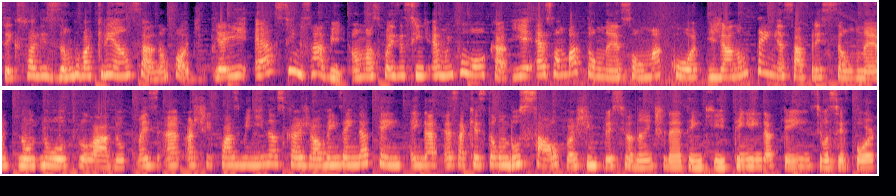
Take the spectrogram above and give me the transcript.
Sexualizando uma criança. Não pode. E aí é assim, sabe? É umas coisas assim, é muito louca. E é só um batom, né? É só uma cor. E já não tem essa pressão, né? No, no outro lado. Mas é, acho que com as meninas, com as jovens ainda tem. Ainda essa questão do salto, eu acho impressionante, né? Tem que. Tem, ainda tem. Se você for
